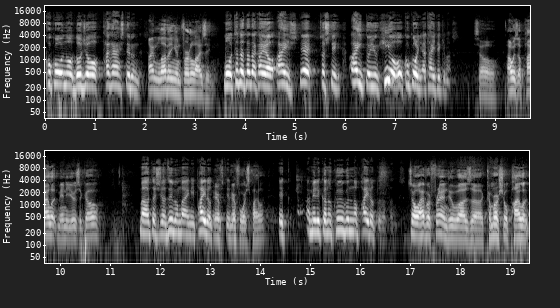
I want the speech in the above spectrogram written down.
心の土壌を耕してるんです I'm loving and fertilizing. もうただただ彼らを愛してそして愛という費用を心に与えていきます So I was a pilot many years ago, まあ私はずいぶん前にパイロットをしています Force pilot. えアメリカの空軍のパイロットだったんです So I have a friend who was a commercial pilot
